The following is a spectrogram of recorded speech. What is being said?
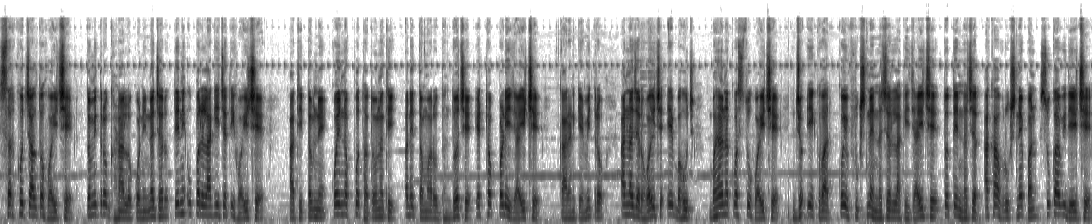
સરખો ચાલતો હોય છે, તો મિત્રો ઘણા લોકોની નજર તેની ઉપર લાગી જતી હોય છે. આથી તમને કોઈ નફો થતો નથી અને તમારો ધંધો છે એ ઠપ પડી જાય છે. કારણ કે મિત્રો, આ નજર હોય છે એ બહુ જ ભયાનક વસ્તુ હોય છે. જો એકવાર કોઈ વૃક્ષને નજર લાગી જાય છે, તો તે નજર આખા વૃક્ષને પણ સુકાવી દે છે.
